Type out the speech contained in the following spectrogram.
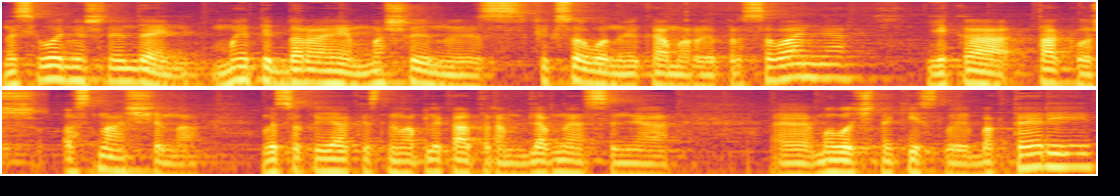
На сьогоднішній день ми підбираємо машиною з фіксованою камерою пресування, яка також оснащена високоякісним аплікатором для внесення е, молочно-кислої бактерії.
